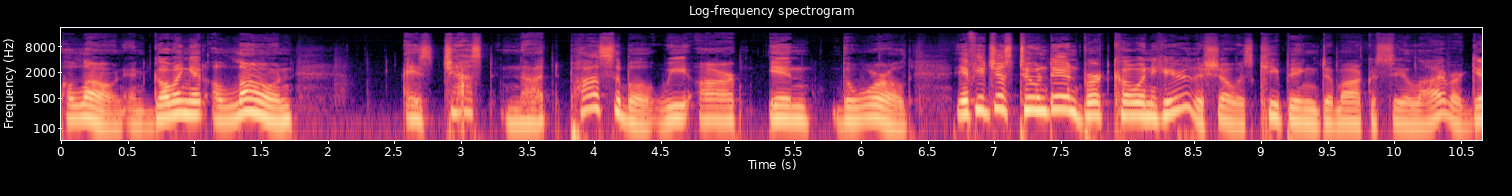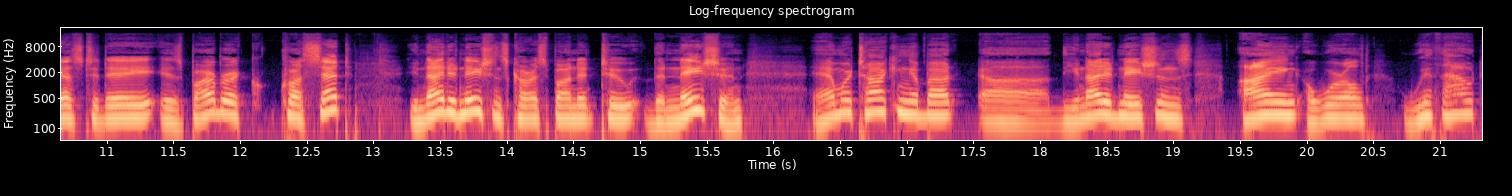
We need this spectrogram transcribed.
alone. And going it alone is just not possible. We are in the world. If you just tuned in, Burt Cohen here. The show is Keeping Democracy Alive. Our guest today is Barbara Crossette, United Nations correspondent to The Nation. And we're talking about uh, the United Nations eyeing a world without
